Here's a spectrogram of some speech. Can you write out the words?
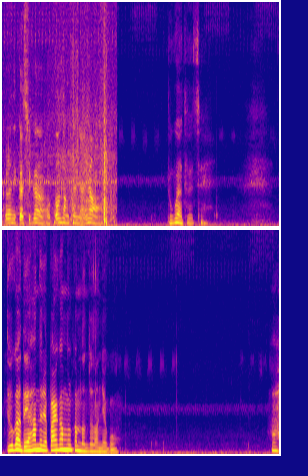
그러니까 지금 어떤 상태냐면 누구야 도대체 누가 내 하늘에 빨간 물감 던져놨냐고. 아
